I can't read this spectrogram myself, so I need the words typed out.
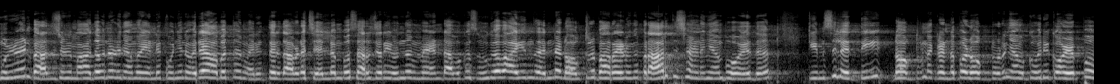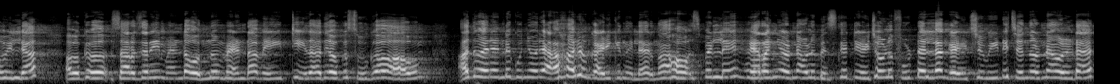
മുഴുവൻ പ്രാർത്ഥിച്ചു മാധവനോട് ഞാൻ പറഞ്ഞു എന്റെ കുഞ്ഞിന് ഒരാപത്തും വരുത്തരുത്. അവിടെ ചെല്ലുമ്പോൾ സർജറി ഒന്നും വേണ്ട. അവൾക്ക് സുഖമായി തന്നെ ഡോക്ടർ പറയണമെന്ന് പ്രാർത്ഥിച്ചാണ് ഞാൻ പോയത്. കിംസിലെത്തി. ഡോക്ടറിനെ കണ്ടപ്പോൾ ഡോക്ടർ പറഞ്ഞു അവൾക്ക് ഒരു കുഴപ്പമില്ല അവൾക്ക് സർജറിയും വേണ്ട ഒന്നും വേണ്ട. വെയിറ്റ് ചെയ്താൽ അവൾക്ക് സുഖമാവും. അതുവരെ എന്റെ കുഞ്ഞ് ഒരു ആഹാരവും കഴിക്കുന്നില്ലായിരുന്നു. ആ ഹോസ്പിറ്റലിൽ ഇറങ്ങിയ ഉടനെ അവൾ ബിസ്ക്കറ്റ് കഴിച്ചു. അവൾ ഫുഡെല്ലാം കഴിച്ചു. വീട്ടിൽ ചെന്ന ഉടനെ അവളുടെ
